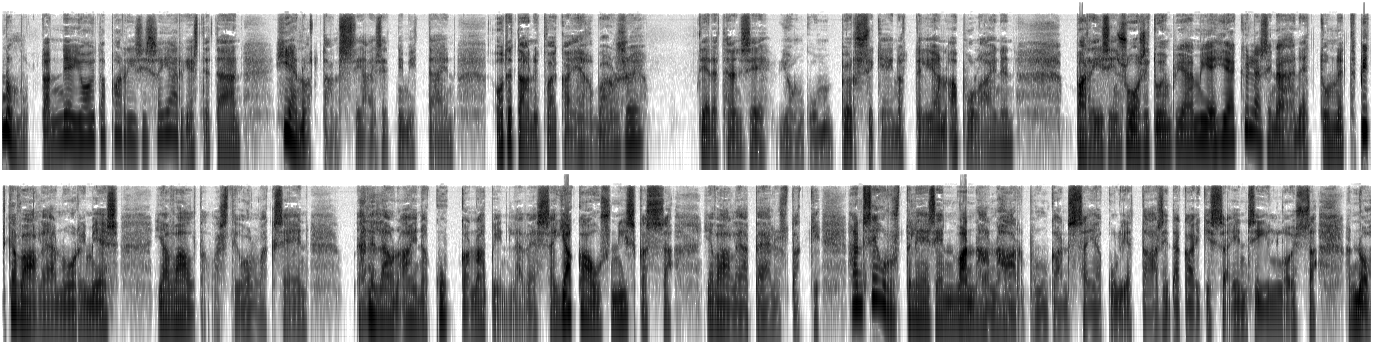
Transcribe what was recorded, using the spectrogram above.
No mutta ne, joita Pariisissa järjestetään, hienot tanssiaiset nimittäin. Otetaan nyt vaikka Herbanger. Tiedäthän se jonkun pörssikeinottelijan apulainen. Pariisin suosituimpia miehiä, kyllä sinä hänet tunnet, pitkä vaalea nuori mies ja valtavasti ollakseen. Hänellä on aina kukka napin lävessä, jakaus niskassa ja vaalea päällystakki. Hän seurustelee sen vanhan harpun kanssa ja kuljettaa sitä kaikissa ensiilloissa. No,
